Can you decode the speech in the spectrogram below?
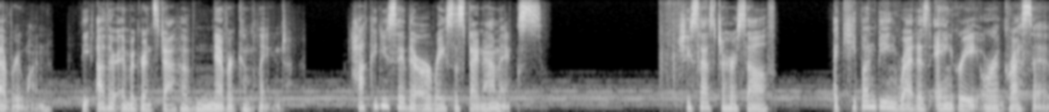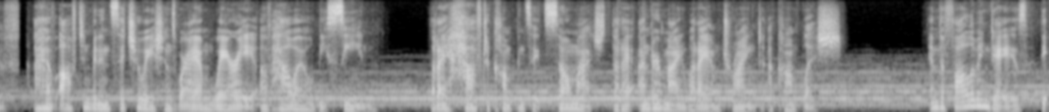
everyone. The other immigrant staff have never complained. How can you say there are racist dynamics? She says to herself, I keep on being read as angry or aggressive. I have often been in situations where I am wary of how I will be seen, that I have to compensate so much that I undermine what I am trying to accomplish. In the following days, the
